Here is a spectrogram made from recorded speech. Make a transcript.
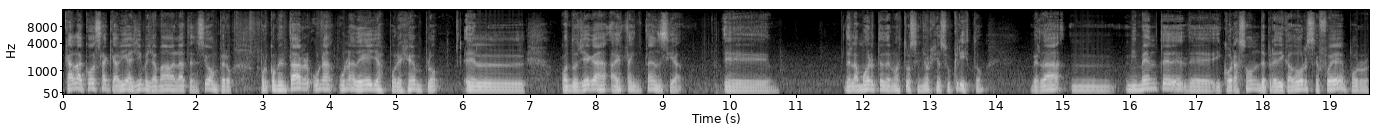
cada cosa que había allí me llamaba la atención, pero por comentar una, una de ellas, por ejemplo, el, cuando llega a esta instancia eh, de la muerte de nuestro Señor Jesucristo, ¿verdad? Mm, mi mente y corazón de predicador se fue por,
